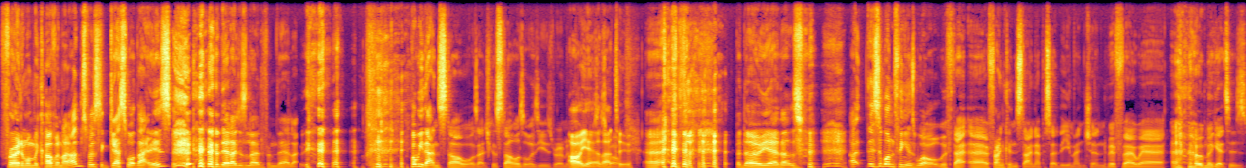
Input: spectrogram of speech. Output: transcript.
throw them on the cover and like I'm supposed to guess what that is and then I just learned from there like probably that in Star Wars actually because Star Wars always used Roman oh, yeah, that well. too. Uh, but no, yeah, that was. Uh, there's the one thing as well with that uh, Frankenstein episode that you mentioned, with where uh, Homer gets his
